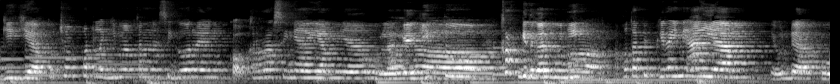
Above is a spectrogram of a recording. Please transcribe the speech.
gigi aku copot lagi makan nasi goreng. Kok keras ini ayamnya? Aku bilang kayak Oh, gitu. krek gitu kan bunyi. Oh. aku tapi kira ini ayam ya udah aku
